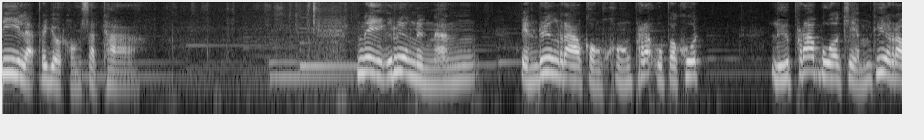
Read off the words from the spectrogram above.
นี่แหละประโยชน์ของศรัทธา ในอีกเรื่องหนึ่งนั้นเป็นเรื่องราวของของพระอุปคุตหรือพระบัวเข็มที่เรา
